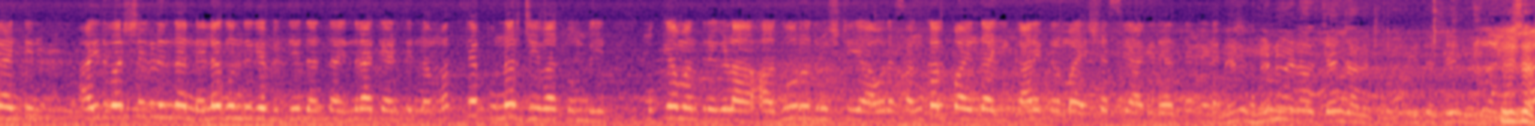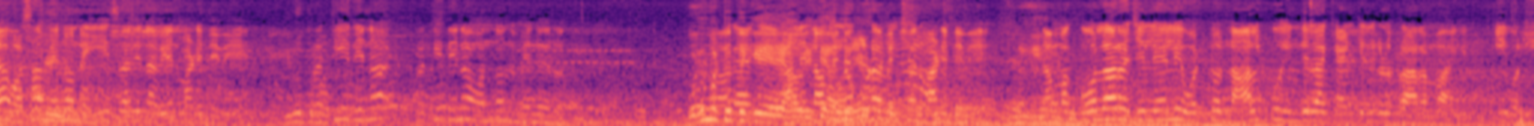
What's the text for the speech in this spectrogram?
ಕ್ಯಾಂಟೀನ್ ಐದು ವರ್ಷಗಳಿಂದ ನೆಲೆಗೊಂದಿಗೆ ಬಿದ್ದಿದ್ದಂಥ ಇಂದಿರಾ ಕ್ಯಾಂಟೀನ್ನ ಮತ್ತೆ ಪುನರ್ಜೀವ ತುಂಬಿ ಮುಖ್ಯಮಂತ್ರಿಗಳ ಆ ದೂರದೃಷ್ಟಿಯ ಅವರ ಸಂಕಲ್ಪದಿಂದ ಈ ಕಾರ್ಯಕ್ರಮ ಯಶಸ್ವಿಯಾಗಿದೆ ಅಂತ ಹೇಳಿದ್ರೆ ಹೊಸ ಮೆನು ಈ ಸಾರಿ ನಾವೇನ್ ಮಾಡಿದ್ದೀವಿ? ಪ್ರತಿದಿನ ಪ್ರತಿದಿನ ಒಂದೊಂದು ಮೆನು ಇರುತ್ತೆ. ಅಲ್ಲಿ ನಾವು ಕೂಡ ಮೆನ್ಷನ್ ಮಾಡಿದ್ದೀವಿ. ನಮ್ಮ ಕೋಲಾರ ಜಿಲ್ಲೆಯಲ್ಲಿ ಒಟ್ಟು ನಾಲ್ಕು ಇಂದಿರಾ ಕ್ಯಾಂಟೀನ್ಗಳು ಪ್ರಾರಂಭ ಆಗಿದೆ ಈ ವರ್ಷ.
